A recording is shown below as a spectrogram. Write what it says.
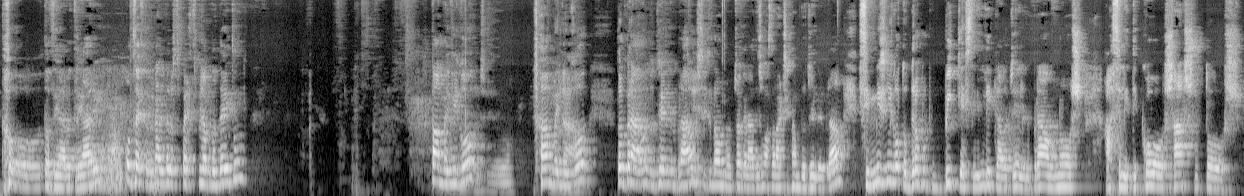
το, το διαρροτριάρι, ο δεύτερος καλύτερος του παίχτης πίσω από τον Dayton. Πάμε λίγο. Πάμε Brown. λίγο. Τον Brown, τον Jalen Brown, συγγνώμη με του ακρατέ μα τώρα ξεχνάμε τον Jalen Brown. Θυμίζει λίγο τον τρόπο που μπήκε στη Λίκα ο Jalen Brown ως αθλητικός, άσουτος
